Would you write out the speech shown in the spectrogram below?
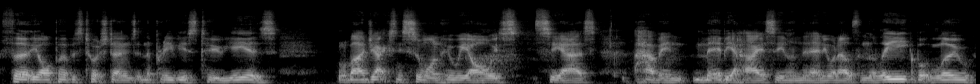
30 all purpose touchdowns in the previous two years. Lamar Jackson is someone who we always see as having maybe a higher ceiling than anyone else in the league, but Lou,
